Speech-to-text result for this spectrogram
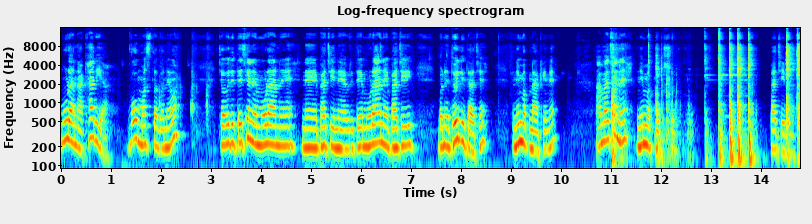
મૂળાના ખારિયા. બહુ મસ્ત બને હો. જો આવી રીતે છે ને મૂળાને ને ભાજીને આવી રીતે મૂળા ને ભાજી બને ધોઈ લીધા છે. નિમક નાખીને. આમાં છે ને નિમક મૂકશું. ભાજીમાં.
